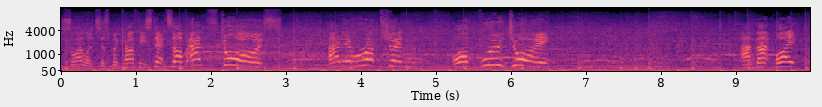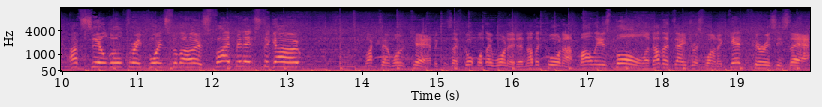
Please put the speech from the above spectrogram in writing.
Silence as McCarthy steps up and scores! An eruption of blue joy. And that might have sealed all three points for the hosts. Five minutes to go. Blacktown won't care because they've got what they wanted. Another corner. Marley's ball. Another dangerous one. Again, Pires is there.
